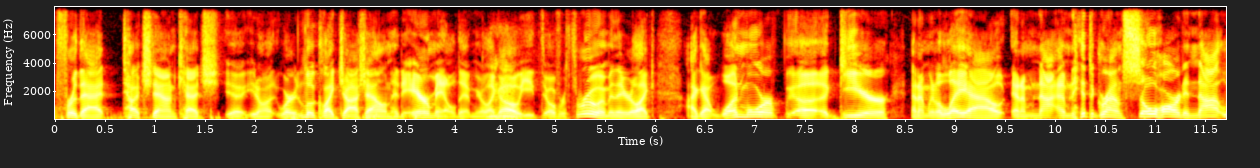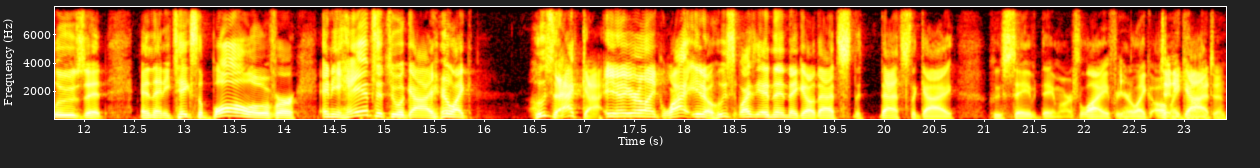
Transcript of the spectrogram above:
for that touchdown catch, uh, you know, where it looked like Josh Allen had airmailed him. You're like, oh, he overthrew him, and then you're like, I got one more uh, gear, and I'm going to lay out, and I'm not, I'm going to hit the ground so hard and not lose it. And then he takes the ball over and he hands it to a guy. You're like, who's that guy? You know, you're like, why? You know, who's? Why? And then they go, that's the that's the guy who saved Damar's life, and you're like, oh Denny my god, Kellington,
